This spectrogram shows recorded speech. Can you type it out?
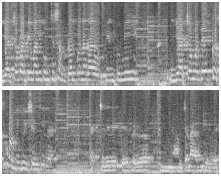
याच्या पाठीमागे तुमची संकल्पना काय होती? तुम्ही याच्यामध्ये कसं कॉन्ट्रीब्युशन केलंय? ऍक्च्युली हे सगळं आमच्या मॅडम केलंय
